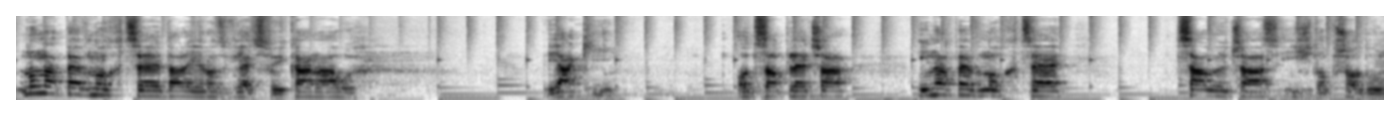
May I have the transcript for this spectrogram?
No na pewno chcę dalej rozwijać swój kanał. Jaki? Od zaplecza i na pewno chcę cały czas iść do przodu,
